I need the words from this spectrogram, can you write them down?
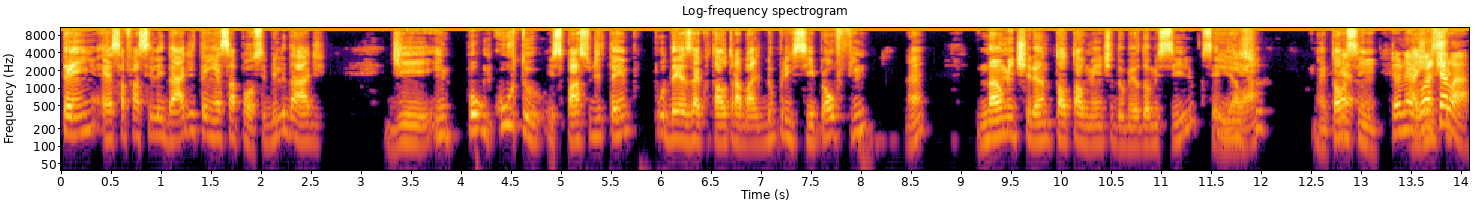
tem essa facilidade, tem essa possibilidade de, em um curto espaço de tempo, poder executar o trabalho do princípio ao fim, né? não me tirando totalmente do meu domicílio, que seria Isso. lá. Então, é, assim, a gente, é lá.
